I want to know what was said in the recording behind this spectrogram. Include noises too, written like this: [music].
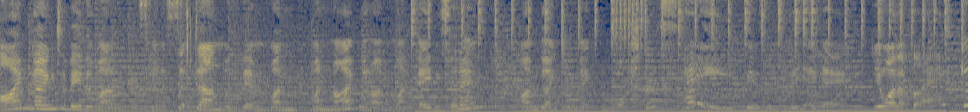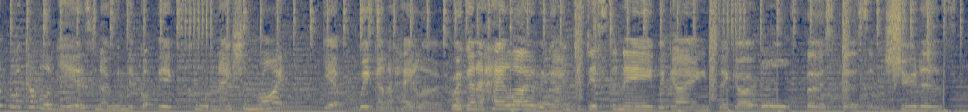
I'm going to be the one that's going to sit down with them one one night when I'm like babysitting. I'm going to make them watch this. Hey, there's a video game. You want to play? Give them a couple of years, you know, when they've got their coordination right. Yep, we're going to Halo. We're going to Halo, we're going to Destiny, we're going to go all first person shooters.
